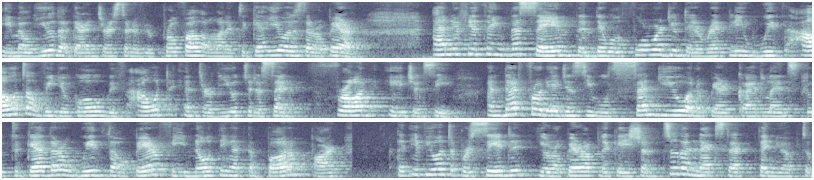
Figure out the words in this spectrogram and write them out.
email you that they're interested in your profile and wanted to get you as their au pair. And if you think the same, then they will forward you directly without a video call, without interview to the said fraud agency. And that fraud agency will send you an au pair guidelines together with the au pair fee, noting at the bottom part that if you want to proceed your au pair application to the next step, then you have to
